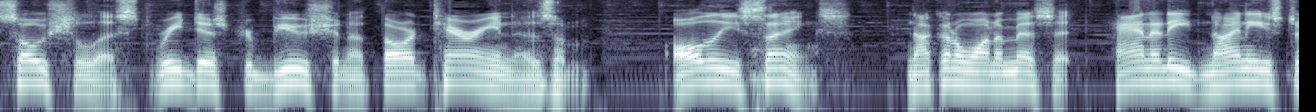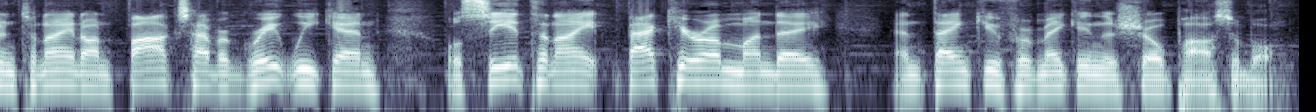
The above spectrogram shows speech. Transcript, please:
socialist, redistribution, authoritarianism, all these things. Not going to want to miss it. Hannity, 9 Eastern tonight on Fox. Have a great weekend. We'll see you tonight back here on Monday. And thank you for making the show possible.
